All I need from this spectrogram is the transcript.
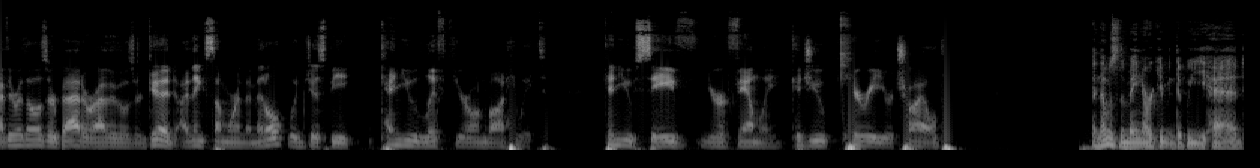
either of those are bad or either of those are good. I think somewhere in the middle would just be, can you lift your own body weight? Can you save your family? Could you carry your child? and that was the main argument that we had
